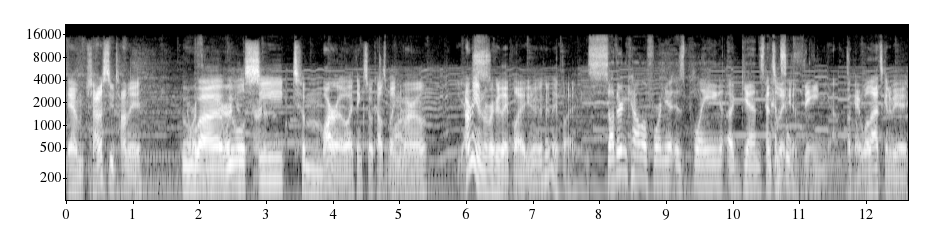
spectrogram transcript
damn shout out to Tommy who uh, we America will see tomorrow. I think SoCal's playing tomorrow. i don't even remember who they played you know who they play? Southern California is playing against Pennsylvania. Pennsylvania. okay well that's gonna be a,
